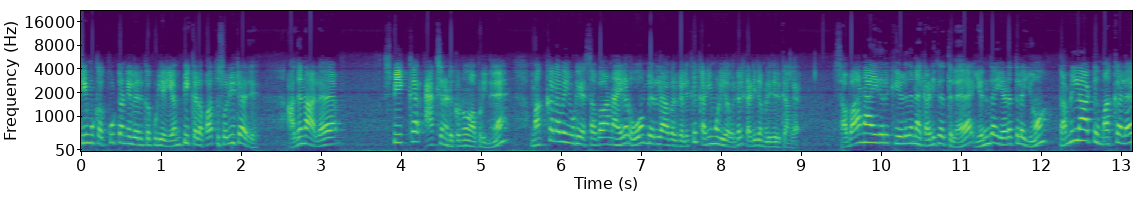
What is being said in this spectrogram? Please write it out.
திமுக கூட்டணியில் இருக்கக்கூடிய எம்பிக்களை பார்த்து சொல்லிட்டாரு. அதனால் ஸ்பீக்கர் ஆக்ஷன் எடுக்கணும் அப்படின்னு மக்களவையுடைய சபாநாயகர் ஓம் பிர்லா அவர்களுக்கு கனிமொழி அவர்கள் கடிதம் எழுதியிருக்காங்க. சபாநாயகருக்கு எழுதின கடிதத்தில் எந்த இடத்துலையும் தமிழ்நாட்டு மக்களை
